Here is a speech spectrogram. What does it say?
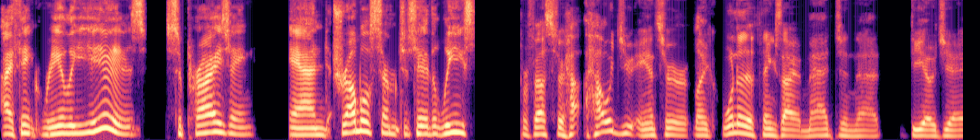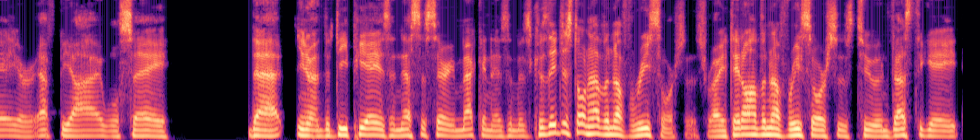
I think really is surprising and troublesome to say the least. Professor, how, how would you answer? Like, one of the things I imagine that DOJ or FBI will say that, you know, the DPA is a necessary mechanism is because they just don't have enough resources, right? They don't have enough resources to investigate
